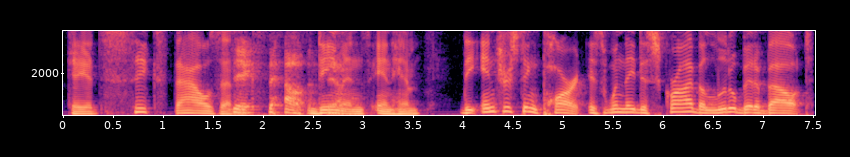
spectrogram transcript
Okay, it's six thousand Six thousand demons in him. The interesting part is when they describe a little bit about,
